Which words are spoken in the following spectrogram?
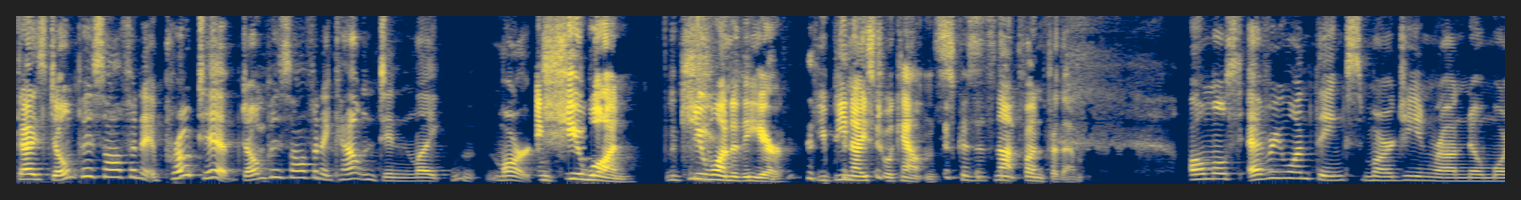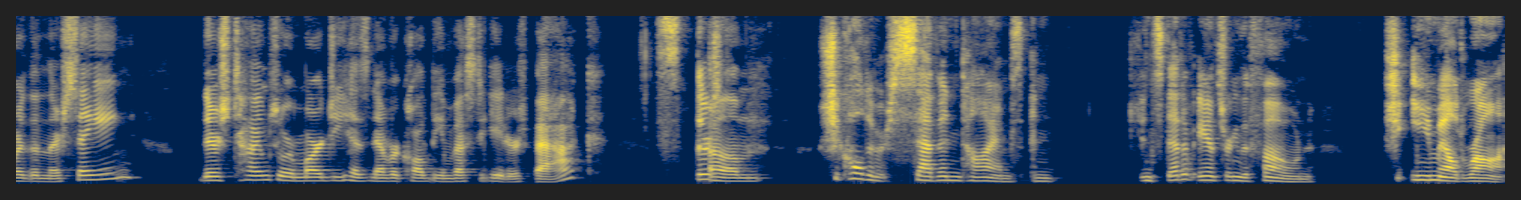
Guys, don't piss off an pro tip. Don't piss off an accountant in like March. in Q1, in Q1 of the year. You be nice to accountants because it's not fun for them. Almost everyone thinks Margie and Ron know more than they're saying. There's times where Margie has never called the investigators back. There's, Um, she called him seven times, and instead of answering the phone, she emailed Ron.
